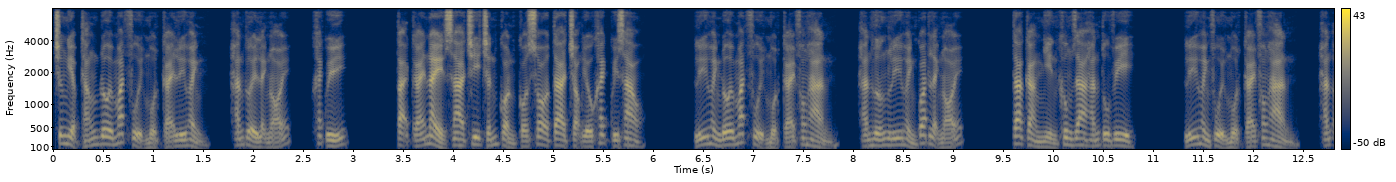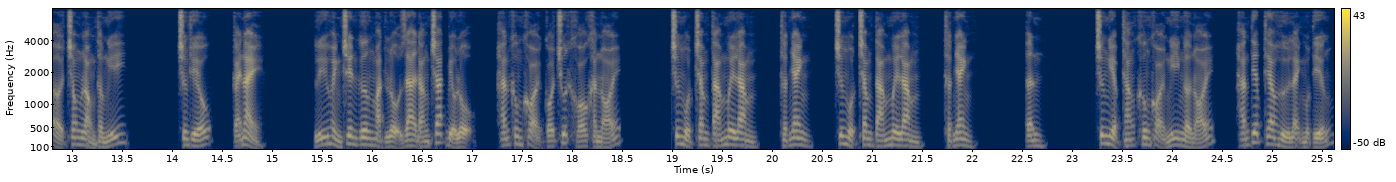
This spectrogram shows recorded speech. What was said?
Trương nghiệp thắng đôi mắt phủi một cái lý hoành, hắn cười lạnh nói, khách quý, tại cái này xa chi chấn còn có so ta trọng yếu khách quý sao? Lý hoành đôi mắt phủi một cái phong hàn, hắn hướng lý hoành quát lạnh nói, ta càng nhìn không ra hắn tu vi. Lý hoành phủi một cái phong hàn, hắn ở trong lòng thầm nghĩ, trương thiếu, cái này. Lý hoành trên gương mặt lộ ra đắng chát biểu lộ, hắn không khỏi có chút khó khăn nói chương một trăm tám mươi lăm, thật nhanh, chương một trăm tám mươi lăm, thật nhanh. Ân. Trương nghiệp thắng không khỏi nghi ngờ nói, hắn tiếp theo hừ lạnh một tiếng,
